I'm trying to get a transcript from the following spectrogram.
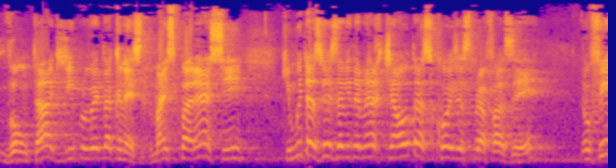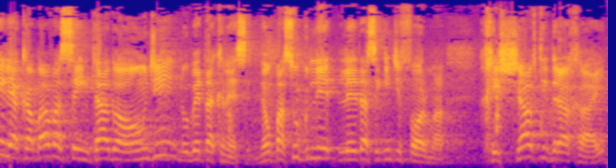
vontade de ir para o Betacneset. Mas parece que muitas vezes David Amelech tinha outras coisas para fazer. No fim, ele acabava sentado aonde? No Betacneset. Então, o Pasuk lê da seguinte forma: Rishavti Drachai.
